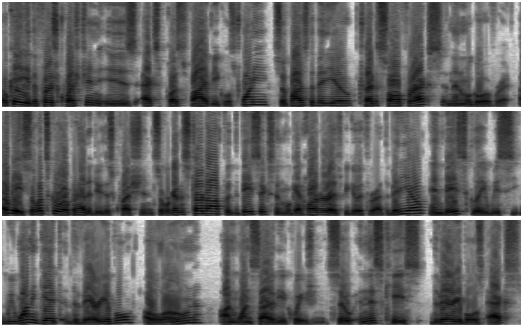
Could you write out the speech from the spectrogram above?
Okay, the first question is x plus 5 equals 20. So pause the video, try to solve for x, and then we'll go over it. Okay, so let's go over how to do this question. So we're going to start off with the basics and we'll get harder as we go throughout the video. And basically, we, see, we want to get the variable alone on one side of the equation. So in this case, the variable is x,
